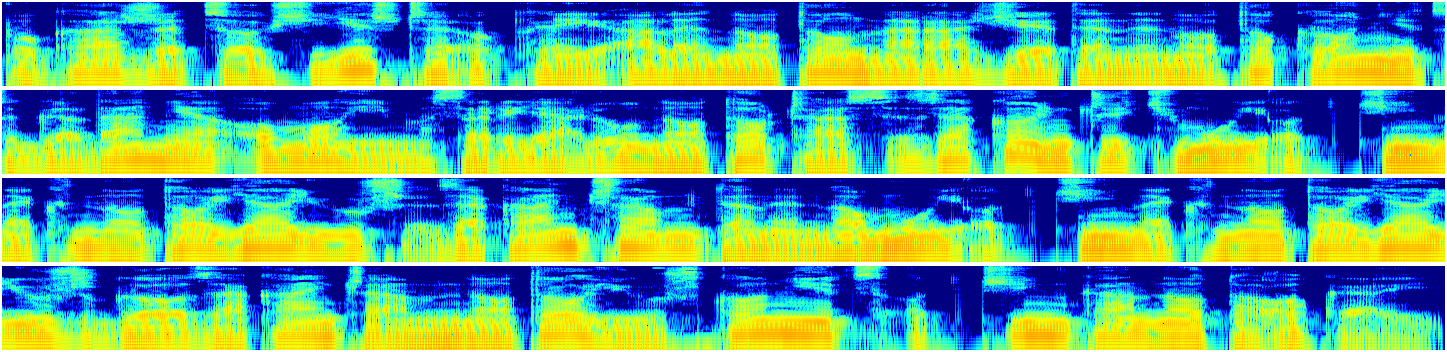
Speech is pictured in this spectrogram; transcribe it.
pokażę coś jeszcze. Okej, ale no to na razie ten no to koniec gadania o moim serialu. No to czas zakończyć mój odcinek. No to ja już zakończam ten no mój odcinek. No to ja już go zakończam. No to już koniec odcinka. No to okej.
